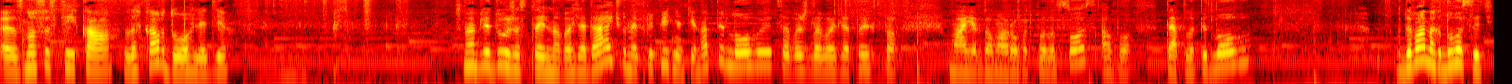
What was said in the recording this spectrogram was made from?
е, зносостійка, легка в догляді. Меблі дуже стильно виглядають, вони припідняті над підлогою. Це важливо для тих, хто має вдома робот-пилосос або теплу підлогу. В диванах досить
